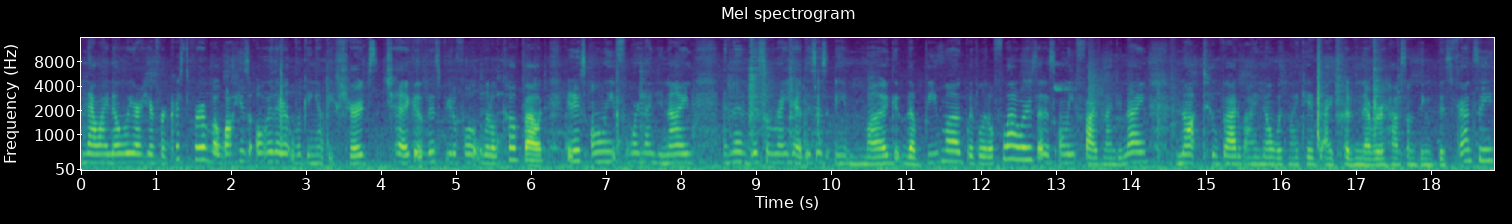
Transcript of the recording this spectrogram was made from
Now I know we are here for Christopher, but while he's over there looking at these shirts, check this beautiful little cup out. It is only $4.99. And then this one right here, this is a mug, the bee mug with little flowers. That is only $5.99. Not too bad, but I know with my kids, I could never have something this fancy.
